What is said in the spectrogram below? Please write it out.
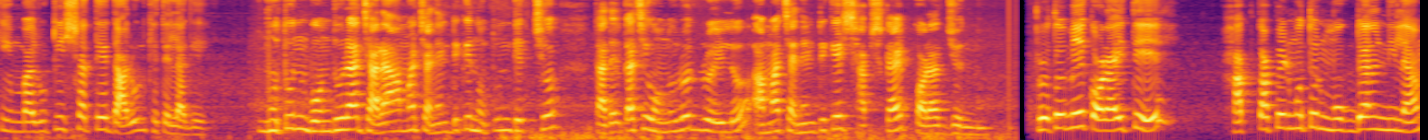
কিংবা রুটির সাথে দারুণ খেতে লাগে। নতুন বন্ধুরা, যারা আমার চ্যানেলটিকে নতুন দেখছ, তাদের কাছে অনুরোধ রইল আমার চ্যানেলটিকে সাবস্ক্রাইব করার জন্য। প্রথমে কড়াইতে হাফ কাপের মতন মুগ ডাল নিলাম।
